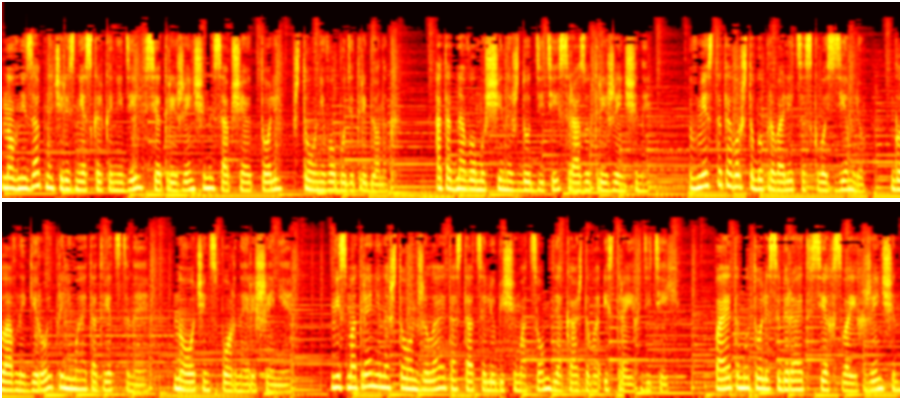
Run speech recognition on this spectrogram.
Но внезапно через несколько недель все три женщины сообщают Толе, что у него будет ребенок. От одного мужчины ждут детей сразу три женщины – Вместо того, чтобы провалиться сквозь землю, главный герой принимает ответственное, но очень спорное решение. Несмотря ни на что он желает остаться любящим отцом для каждого из троих детей. Поэтому Толя собирает всех своих женщин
